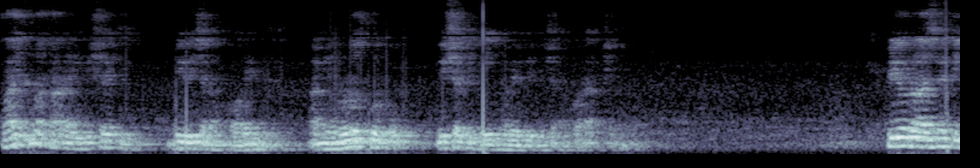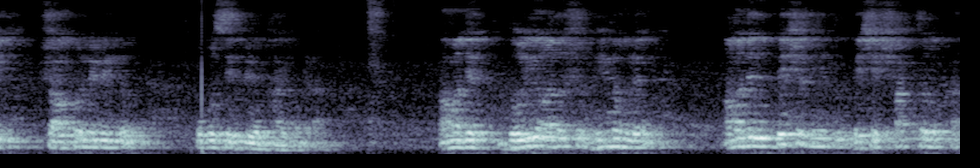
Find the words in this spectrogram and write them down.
হয়তোবা তারা এই বিষয়টি বিবেচনা করেন আমি অনুরোধ করব বিষয়টিকে এইভাবে বিবেচনা করার জন্য। প্রিয় রাজনৈতিক সহকর্মীবৃন্দ উপস্থিত প্রিয় ভাই বোনেরা। আমাদের দলীয় আদর্শ ভিন্ন হলেও, আমাদের উদ্দেশ্য যেহেতু দেশের স্বার্থ রক্ষা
